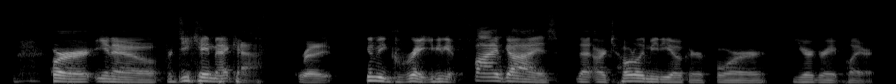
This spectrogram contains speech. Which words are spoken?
for, you know, for DK Metcalf. right. It's going to be great. You're gonna get five guys that are totally mediocre for your great player.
